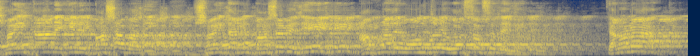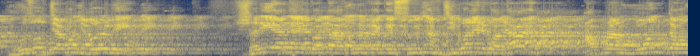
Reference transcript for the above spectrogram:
শয়তান এখানে বাসা বাঁধে শয়তান বাসা বেঁধে আপনাদের অন্তরে ওয়াসওয়াসা দেবে। কেননা হুজুর যেমন বলবে, শরিয়াতের কথা জীবনের কথা আপনার মন তখন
